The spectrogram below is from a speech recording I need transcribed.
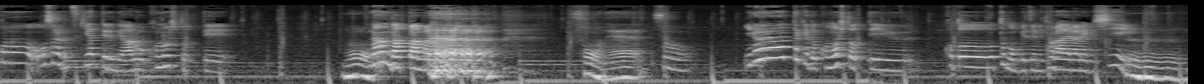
このおそらく付き合ってるであろうこの人ってもう。何だったんだろう。そうね。そう。いろいろあったけどこの人っていうこととも別に捉えられるし、うんうんうん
